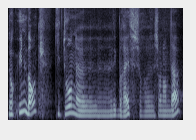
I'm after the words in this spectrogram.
Donc une banque qui tourne euh, avec Bref sur, euh, sur Lambda.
